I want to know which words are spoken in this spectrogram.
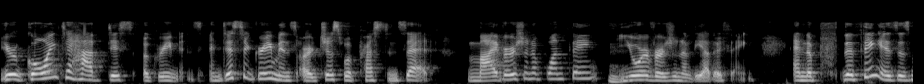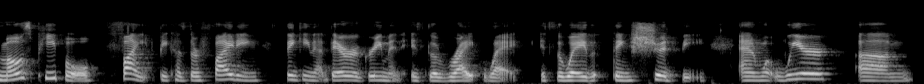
you're going to have disagreements. And disagreements are just what Preston said. My version of one thing, your version of the other thing. And the the thing is is most people fight because they're fighting thinking that their agreement is the right way. It's the way that things should be. And what we're um,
